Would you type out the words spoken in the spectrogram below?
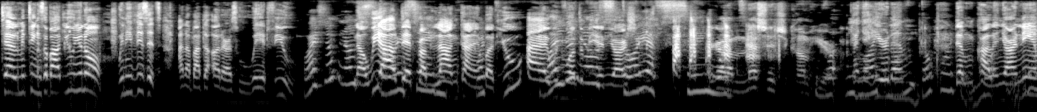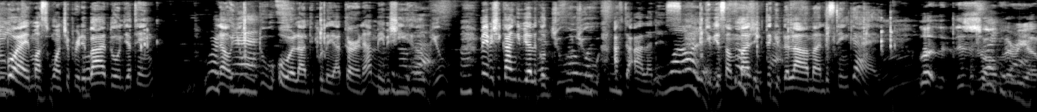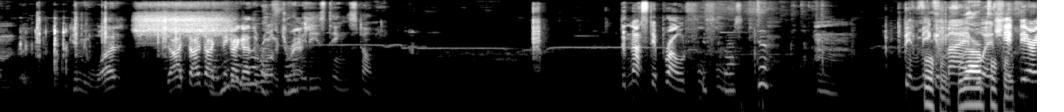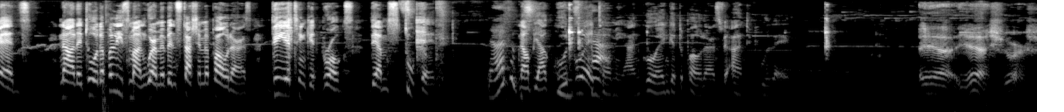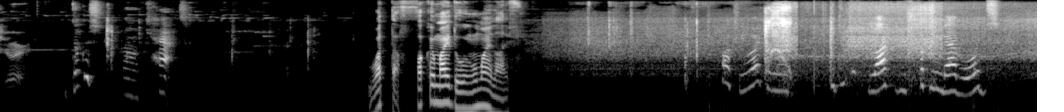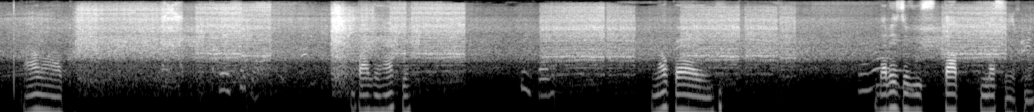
Tell me things about you, you know, when he visits, and about the others who wait for you. Why no Now, we all story dead from long time, what- but you, I wouldn't want to there be in your shoes. I got a message to come here. Can you hear them? we don't like Them calling your name, boy, must want you pretty bad, don't you think? Look Now you at- do all Auntie Poulet a turn and maybe she help that. you. Huh? Maybe she can give you a little And juju what- after all of this. what? Give you some Sociopath. magic to give the lawman the stink eye. Mm? Look, this is all very um. Give me what? I, I, I, I Yeah, think I got the wrong what's Show me these things, Tommy. The nasty proud foo-foos. Duh. Mm. Been Foo-foos, making my are boys shake their heads. Now they told the policeman where me been stashing my powders. They think it drugs. Them stupid. That's Now be a good boy, fat. Tommy, and go and get the powders for Auntie Poulet. Yeah, yeah, sure, sure. He took his uh, cat. What the fuck am I doing with my life? Foxy, why can you... Could you just block these fucking bad words? I don't know how to. Very simple. If I can have to. Okay. You're That is if you stop messing with me.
